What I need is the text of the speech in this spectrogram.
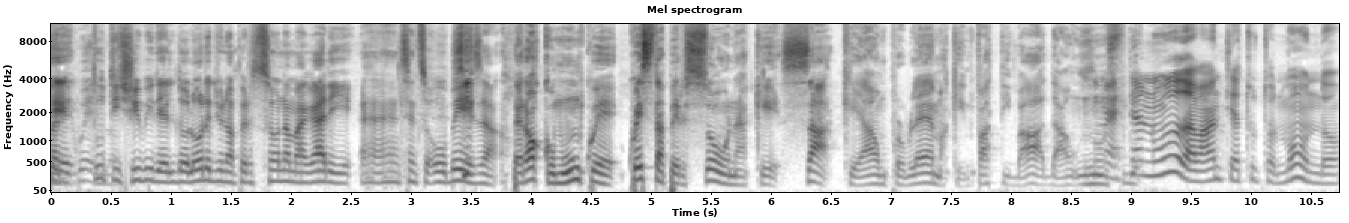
limite, quello. tu ti cibi del dolore di una persona magari, eh, nel senso, Sì, obesa. però comunque questa persona che sa che ha un problema, che infatti va da un... Si uno mette studio- a nudo davanti a tutto il mondo.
